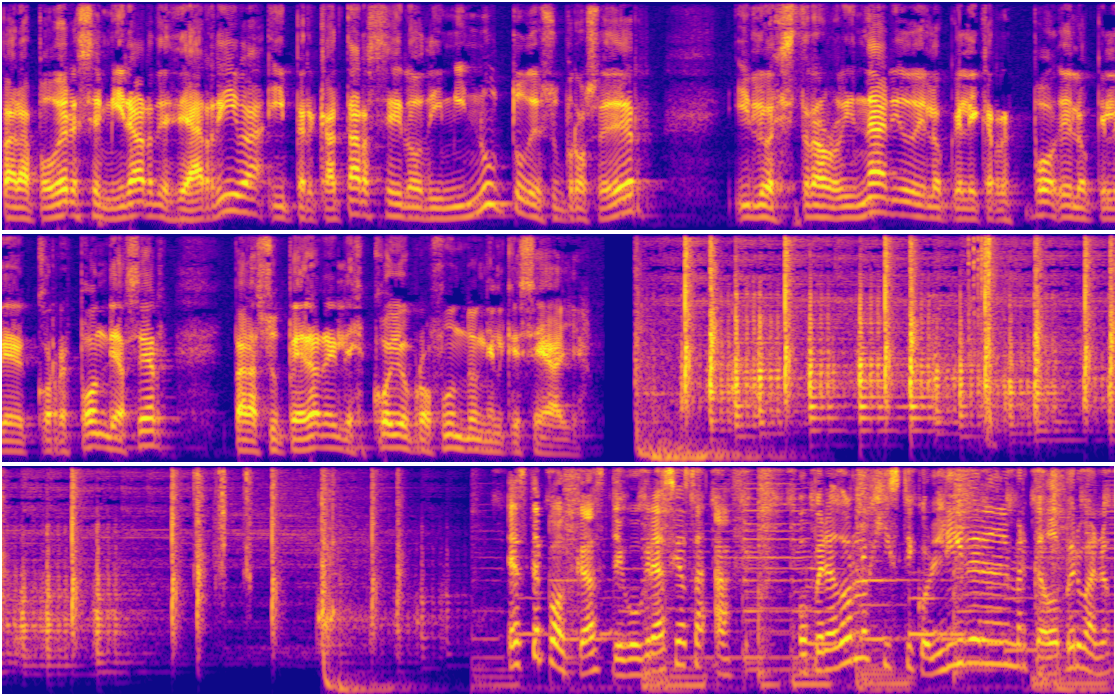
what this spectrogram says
para poderse mirar desde arriba y percatarse lo diminuto de su proceder y lo extraordinario de lo que le, corresponde hacer para superar el escollo profundo en el que se halla. Este podcast llegó gracias a AFE, operador logístico líder en el mercado peruano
